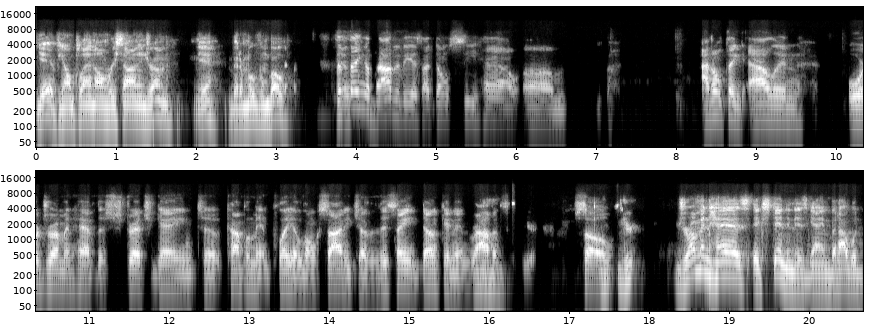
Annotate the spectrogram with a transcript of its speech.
yeah, if you don't plan on resigning Drummond, yeah, better move them both. The Yeah. thing about it is, I don't see how. Um, I don't think Allen or Drummond have the stretch game to complement and play alongside each other. This ain't Duncan and Robinson here. So Dr- Drummond has extended his game, but I would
